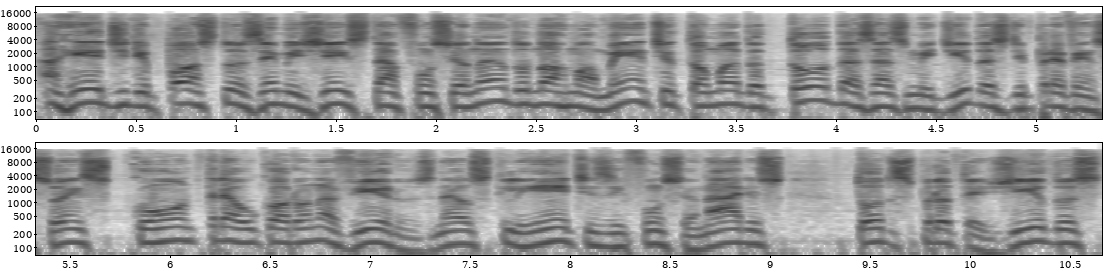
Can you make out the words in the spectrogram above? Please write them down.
A rede de postos MG está funcionando normalmente, tomando todas as medidas de prevenções contra o coronavírus, né? Os clientes e funcionários todos protegidos,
